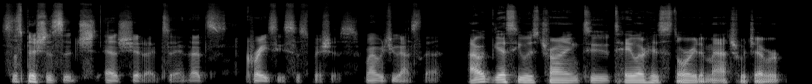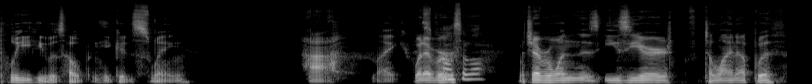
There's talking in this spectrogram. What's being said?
Suspicious as as shit, I'd say. That's crazy suspicious. Why would you ask that? I would guess he was trying to tailor his story to match whichever plea he was hoping he could swing. Ah. Like It's whatever, possible. whichever one is easier to line up with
